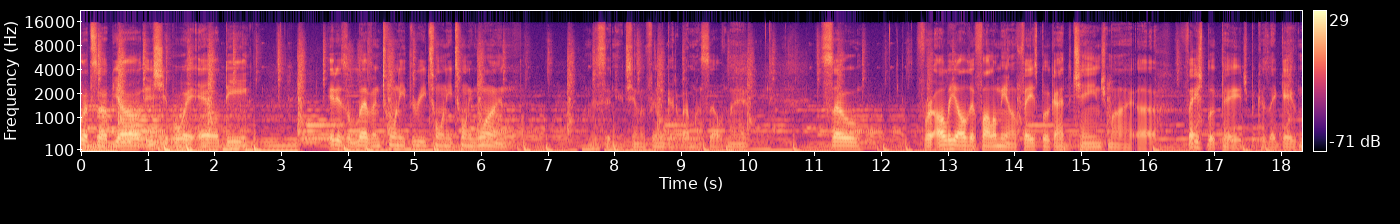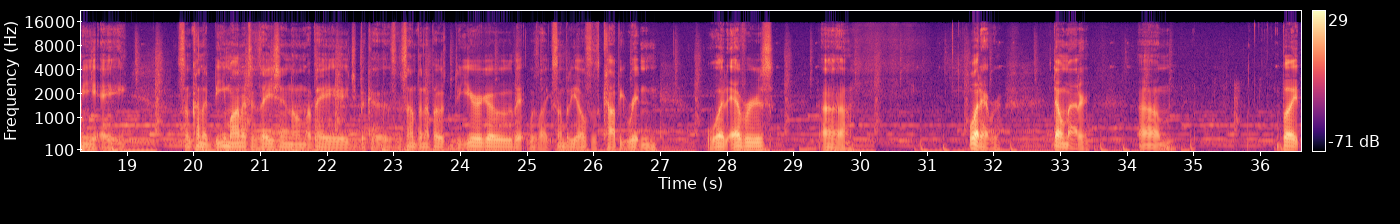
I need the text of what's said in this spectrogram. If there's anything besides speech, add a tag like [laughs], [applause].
What's up, y'all? It's your boy LD. It is 11 23 2021. I'm just sitting here chilling, feeling good about myself, man. So, for all of y'all that follow me on Facebook, I had to change my uh, Facebook page because they gave me a some kind of demonetization on my page because of something I posted a year ago that was like somebody else's copywritten whatever's uh whatever. Don't matter. Um but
